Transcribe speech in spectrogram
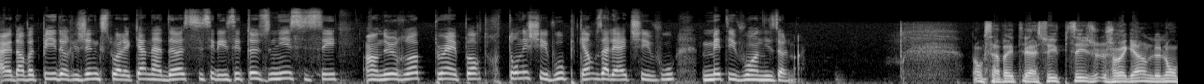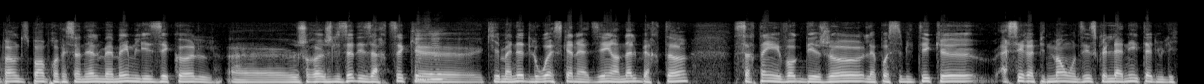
euh, dans votre pays d'origine, que ce soit le Canada, si c'est les États-Unis, si c'est en Europe, peu importe, retournez chez vous. Puis quand vous allez être chez vous, mettez-vous en isolement. Donc, ça va être à suivre. Puis, tu sais, je, regarde, le long on parle du sport professionnel, mais même les écoles. Euh, je, lisais des articles euh, mm-hmm. qui émanaient de l'Ouest canadien, en Alberta. Certains évoquent déjà la possibilité que, assez rapidement, on dise que l'année est annulée.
